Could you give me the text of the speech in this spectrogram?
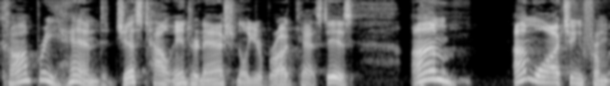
comprehend just how international your broadcast is? I'm I'm watching from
